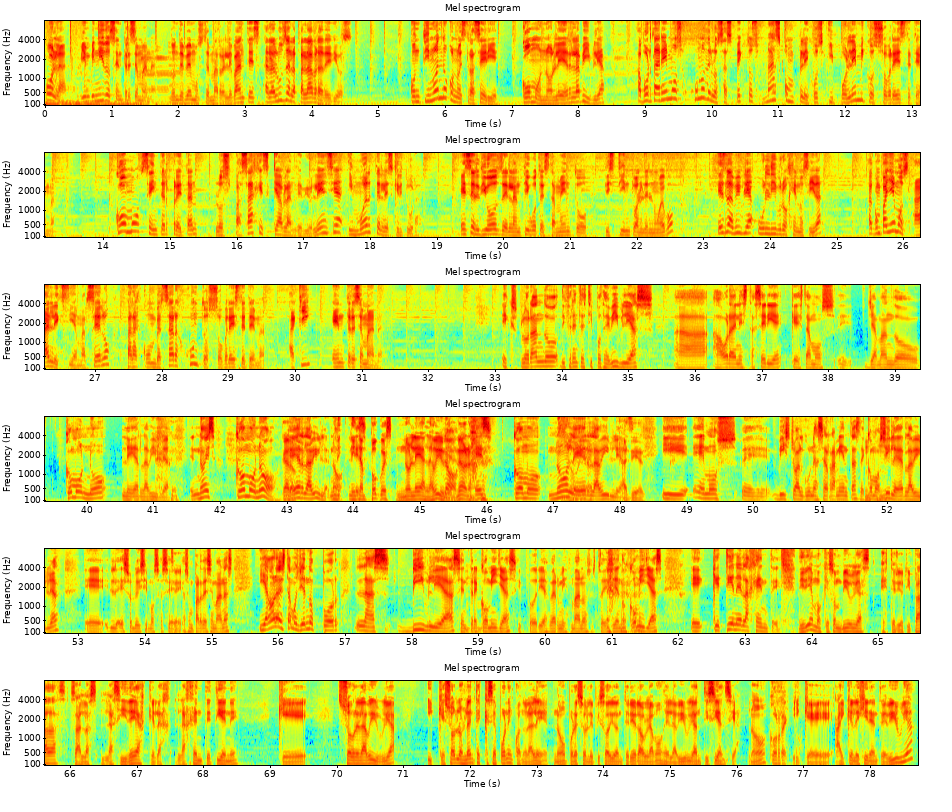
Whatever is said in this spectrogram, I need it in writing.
Hola, bienvenidos a Entre Semana, donde vemos temas relevantes a la luz de la palabra de Dios. Continuando con nuestra serie, ¿Cómo no leer la Biblia?, abordaremos uno de los aspectos más complejos y polémicos sobre este tema. ¿Cómo se interpretan los pasajes que hablan de violencia y muerte en la Escritura? ¿Es el Dios del Antiguo Testamento distinto al del Nuevo? ¿Es la Biblia un libro genocida? Acompañemos a Alex y a Marcelo para conversar juntos sobre este tema aquí entre semana. Explorando diferentes tipos de Biblias, ah, ahora en esta serie que estamos eh, llamando ¿Cómo no leer la Biblia? No es cómo no leer la Biblia, no. Ni, tampoco es no leas la Biblia, no, no. no. Es cómo no, leer la Biblia. Así es. Y hemos eh, visto algunas herramientas de cómo sí leer la Biblia. Eh, eso lo hicimos hace, hace, un par de semanas. Y ahora estamos yendo por las Biblias, entre comillas, si podrías ver mis manos, estoy diciendo comillas, eh, que tiene la gente. Diríamos que son Biblias estereotipadas, o sea, las, las ideas que la, la gente tiene que sobre la Biblia y que son los lentes que se ponen cuando la leen, ¿no? Por eso el episodio anterior hablamos de la Biblia anticiencia, ¿no? Correcto. Y que hay que elegir entre Biblia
